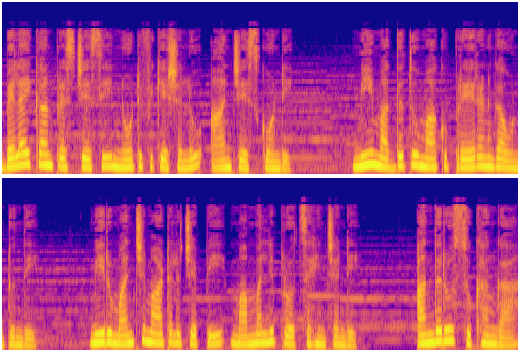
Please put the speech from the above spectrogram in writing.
బెలైకాన్ ప్రెస్ చేసి నోటిఫికేషన్లు ఆన్ చేసుకోండి. మీ మద్దతు మాకు ప్రేరణగా ఉంటుంది. మీరు మంచి మాటలు చెప్పి మమ్మల్ని ప్రోత్సహించండి. అందరూ సుఖంగా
